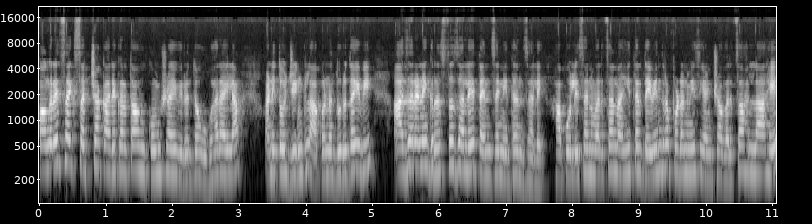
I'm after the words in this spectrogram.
काँग्रेसचा एक सच्चा कार्यकर्ता हुकुमशाही विरुद्ध उभा राहिला आणि तो जिंकला पण दुर्दैवी आजाराने ग्रस्त झाले त्यांचे निधन झाले. हा पोलिसांवरचा नाही तर देवेंद्र फडणवीस यांच्यावरचा हल्ला आहे.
